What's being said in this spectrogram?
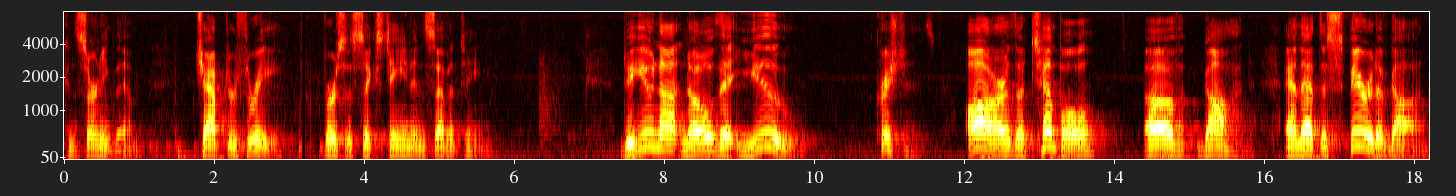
concerning them? Chapter 3, verses 16 and 17. Do you not know that you, Christians, are the temple of God, and that the Spirit of God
